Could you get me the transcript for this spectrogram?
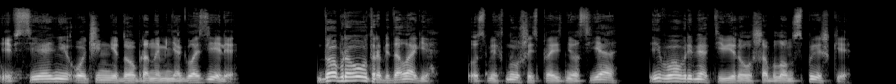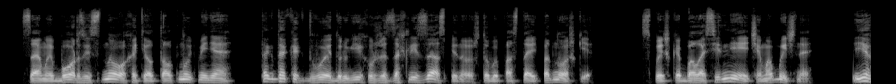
и все они очень недобро на меня глазели. «Доброе утро, бедолаги!» — усмехнувшись, произнес я и вовремя активировал шаблон вспышки. Самый борзый снова хотел толкнуть меня, тогда как двое других уже зашли за спину, чтобы поставить подножки. Вспышка была сильнее, чем обычно, и я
